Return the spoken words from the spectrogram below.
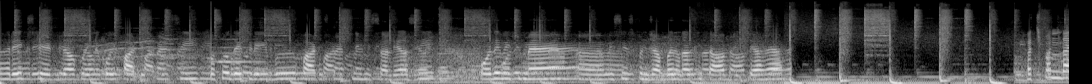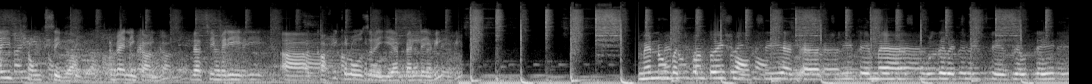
ਹਰੇਕ ਸਟੇਟ ਦਾ ਕੋਈ ਨਾ ਕੋਈ ਪਾਰਟਿਸਪੈਂਟ ਸੀ। 200 ਦੇ ਕਰੀਬ ਪਾਰਟਿਸਪੈਂਟਸ ਨੇ ਹਿੱਸਾ ਲਿਆ ਸੀ। ਉਹਦੇ ਵਿੱਚ ਮੈਂ ਮਿਸਿਸ ਪੰਜਾਬਨ ਦਾ ਖਿਤਾਬ ਜਿੱਤਿਆ ਹੈ। ਬਚਪਨ ਦਾ ਹੀ ਸ਼ੌਂਕ ਸੀਗਾ ਵੈਨਿਕਾ ਨੂੰ। ਵੈਸੇ ਮੇਰੀ ਕਾਫੀ ক্লোਜ਼ ਰਹੀ ਹੈ ਪਹਿਲੇ ਵੀ। ਮੈਨੂੰ ਬਚਪਨ ਤੋਂ ਹੀ ਸ਼ੌਂਕ ਸੀ ਐਕਚੁਅਲੀ ਤੇ ਮੈਂ ਸਕੂਲ ਦੇ ਵਿੱਚ ਵੀ ਸਟੇਜ ਦੇ ਉੱਤੇ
